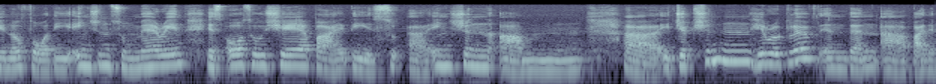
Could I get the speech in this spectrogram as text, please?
you know, for the ancient Sumerian is also shared by the uh, ancient um, uh, Egyptian hieroglyph and then uh, by the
